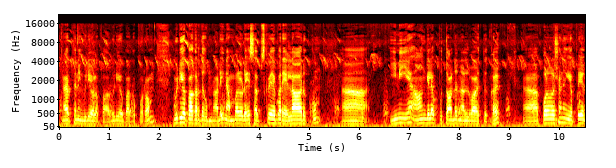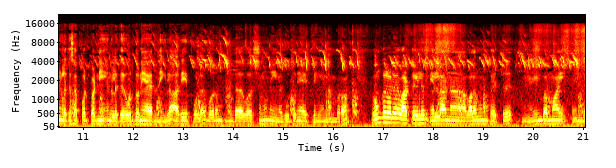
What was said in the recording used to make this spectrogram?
அதை பற்றி நீங்கள் வீடியோவில் பா வீடியோ பார்க்க போகிறோம் வீடியோ பார்க்குறதுக்கு முன்னாடி நம்மளுடைய சப்ஸ்கிரைபர் எல்லாருக்கும் இனிய ஆங்கில புத்தாண்டு நல்வாழ்த்துக்கள். போன வருஷம் நீங்கள் எப்படி எங்களுக்கு சப்போர்ட் பண்ணி எங்களுக்கு உறுதுணையாக இருந்தீங்களோ அதே போல் வரும் இந்த வருஷமும் நீங்கள் எங்களுக்கு உறுதுணையாக இருப்பீங்கன்னு நம்புகிறோம் உங்களுடைய வாழ்க்கையிலும் எல்லா வளமும் பெற்று இன்பமாய் இந்த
